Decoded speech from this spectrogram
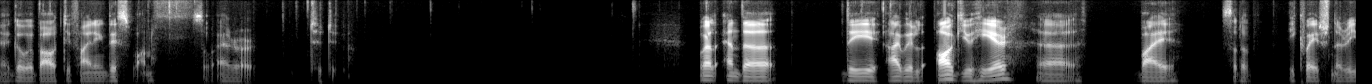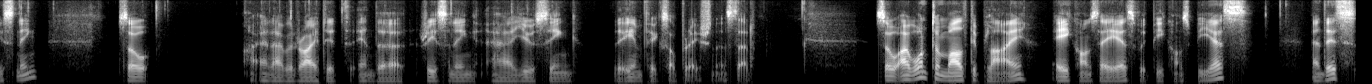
uh, go about defining this one? So error to do. Well, and the the I will argue here uh, by sort of equational reasoning. So and I will write it in the reasoning uh, using the infix operation instead. So I want to multiply a cons as with b cons bs, and this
